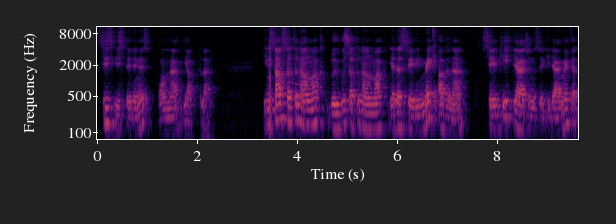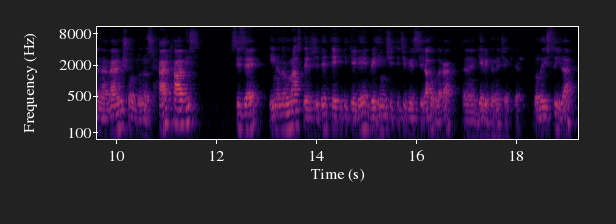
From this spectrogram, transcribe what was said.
siz istediniz, onlar yaptılar. İnsan satın almak, duygu satın almak ya da sevilmek adına, sevgi ihtiyacınızı gidermek adına vermiş olduğunuz her taviz size inanılmaz derecede tehlikeli ve incitici bir silah olarak e, geri dönecektir. Dolayısıyla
